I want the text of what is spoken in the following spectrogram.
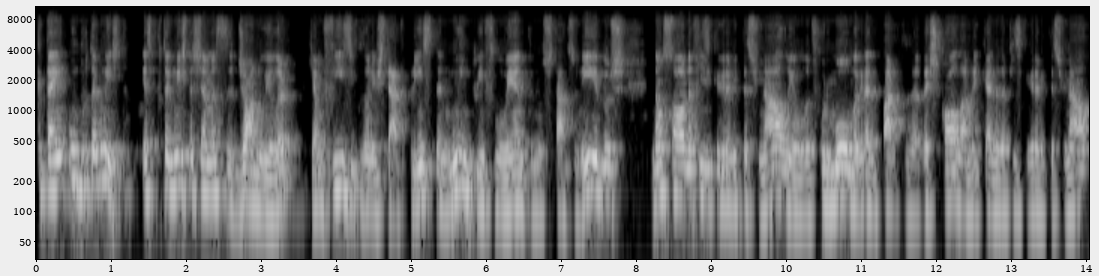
que tem um protagonista. Esse protagonista chama-se John Wheeler, que é um físico da Universidade de Princeton, muito influente nos Estados Unidos, não só na física gravitacional, ele formou uma grande parte da, da, escola americana da física gravitacional,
